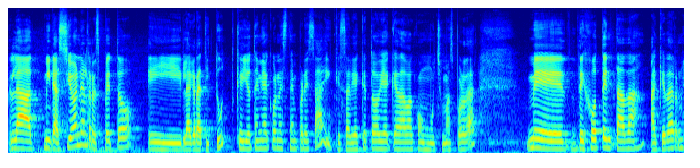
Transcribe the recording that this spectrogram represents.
la admiración, el respeto y la gratitud que yo tenía con esta empresa y que sabía que todavía quedaba como mucho más por dar, me dejó tentada a quedarme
